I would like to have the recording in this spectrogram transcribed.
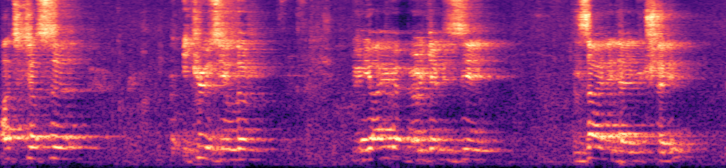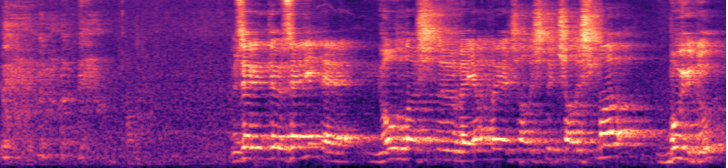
Açıkçası 200 yıldır dünyayı ve bölgemizi dizayn eden güçlerin üzerinde özellikle yoğunlaştığı ve yapmaya çalıştığı çalışma buydu.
